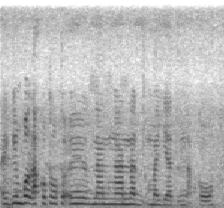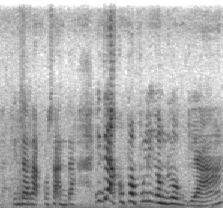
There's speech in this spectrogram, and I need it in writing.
Ay gimbol ako toto eh, nan nga nagmayad na ako. Indara ko sa anda. Hindi ako papuli on logya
